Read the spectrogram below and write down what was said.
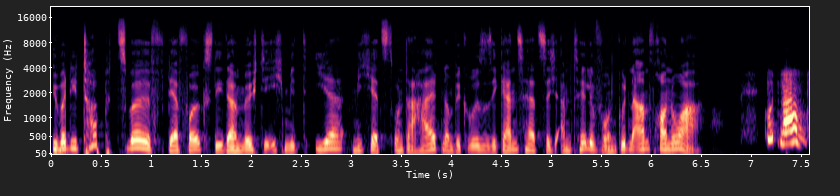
Über die Top 12 der Volkslieder möchte ich mit ihr mich jetzt unterhalten und begrüße Sie ganz herzlich am Telefon. Guten Abend, Frau Noah. Guten Abend.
